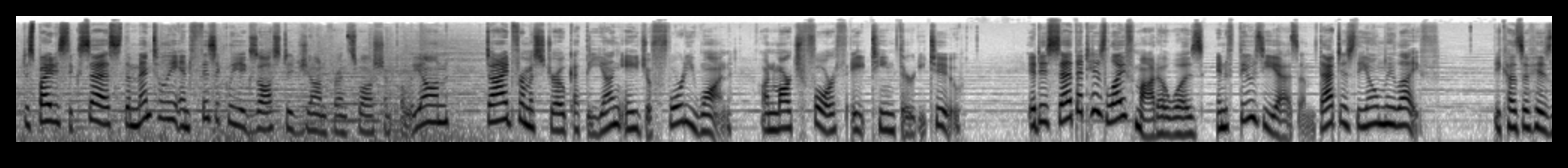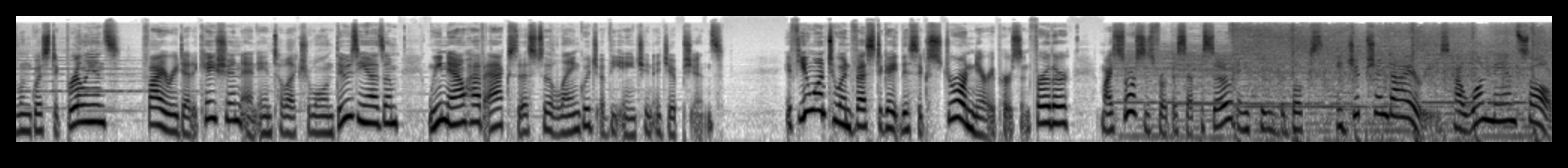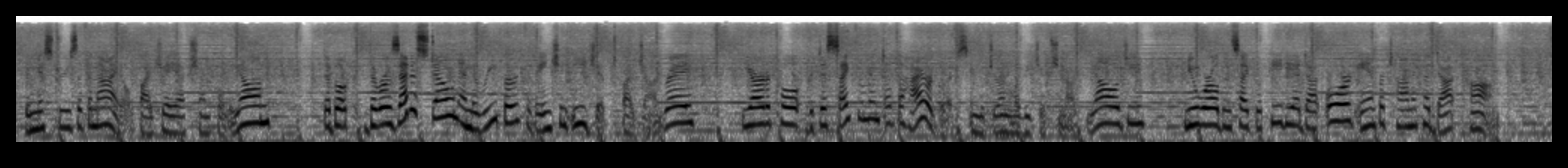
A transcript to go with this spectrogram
Despite his success, the mentally and physically exhausted Jean Francois Champollion died from a stroke at the young age of 41 on March 4, 1832. It is said that his life motto was enthusiasm, that is the only life. Because of his linguistic brilliance, fiery dedication, and intellectual enthusiasm, we now have access to the language of the ancient Egyptians. If you want to investigate this extraordinary person further, my sources for this episode include the books Egyptian Diaries How One Man Solved the Mysteries of the Nile by J.F. Champollion, the book The Rosetta Stone and the Rebirth of Ancient Egypt by John Ray, the article The Decipherment of the Hieroglyphs in the Journal of Egyptian Archaeology, newworldencyclopedia.org, and Britannica.com.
